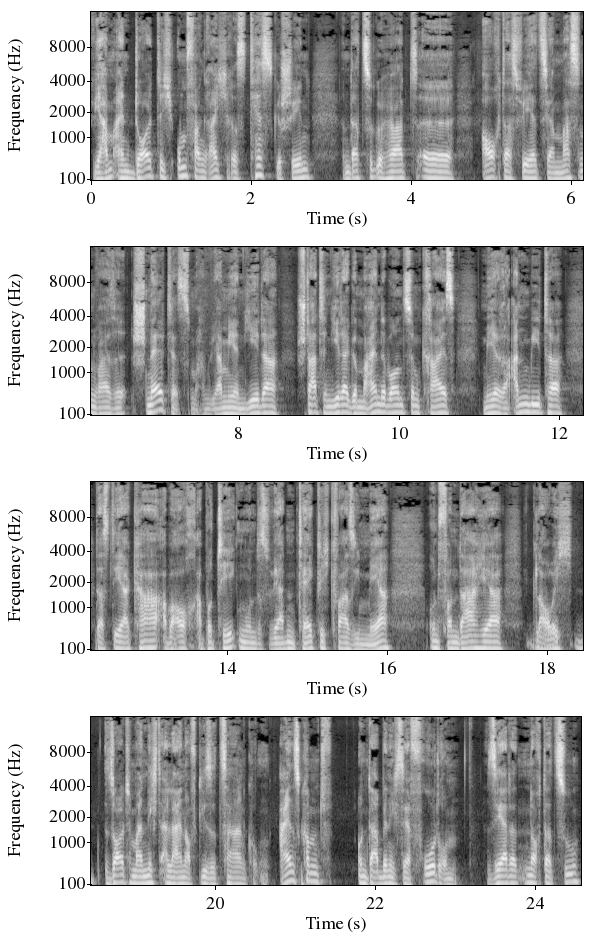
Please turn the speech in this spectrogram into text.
Wir haben ein deutlich umfangreicheres Testgeschehen und dazu gehört äh, auch, dass wir jetzt ja massenweise Schnelltests machen. Wir haben hier in jeder Stadt, in jeder Gemeinde bei uns im Kreis mehrere Anbieter, das DRK, aber auch Apotheken und es werden täglich quasi mehr. Und von daher, glaube ich, sollte man nicht allein auf diese Zahlen gucken. Eins kommt, und da bin ich sehr froh drum, sehr noch dazu.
